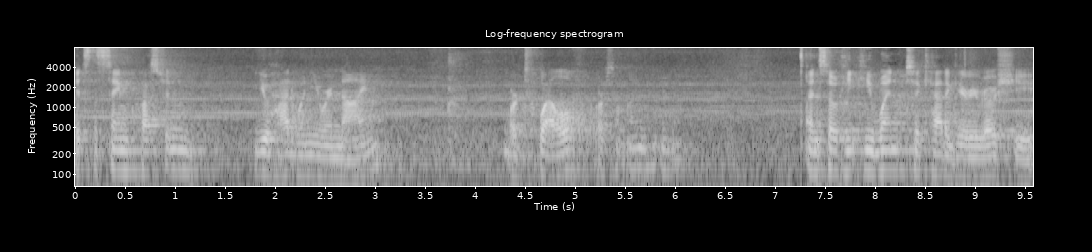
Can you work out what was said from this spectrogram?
it's the same question you had when you were nine or 12 or something. You know. And so he, he went to Katagiri Roshi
